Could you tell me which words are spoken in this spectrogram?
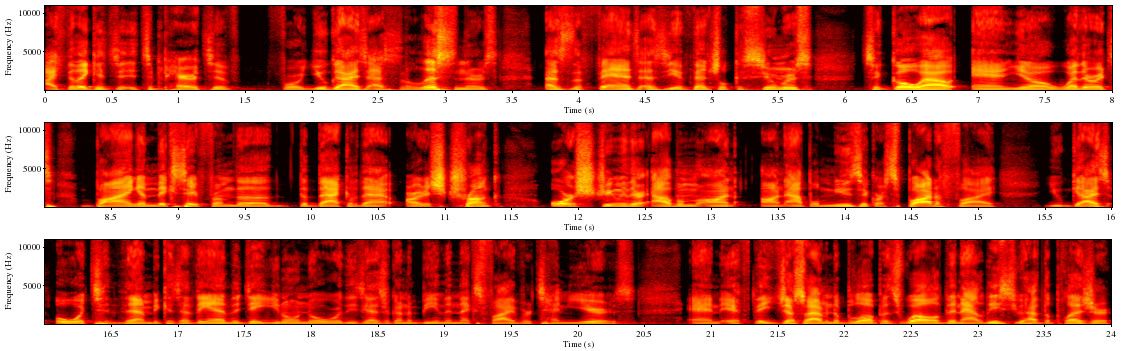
i feel like it's it's imperative for you guys as the listeners, as the fans, as the eventual consumers to go out and, you know, whether it's buying a mixtape from the the back of that artist's trunk or streaming their album on on Apple Music or Spotify, you guys owe it to them because at the end of the day, you don't know where these guys are going to be in the next 5 or 10 years. And if they just so happen to blow up as well, then at least you have the pleasure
